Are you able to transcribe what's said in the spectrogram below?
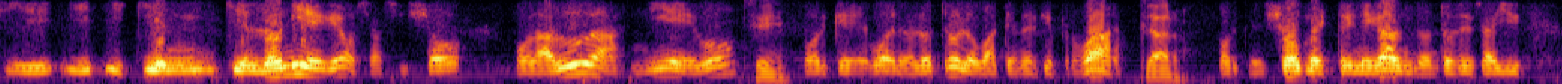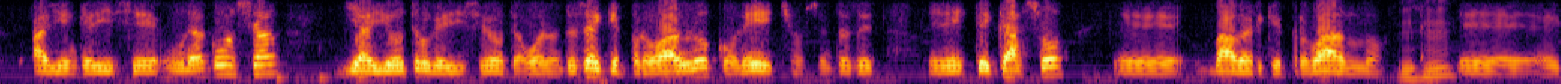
si y, y quien quien lo niegue, o sea, si yo por la duda niego, sí, porque bueno, el otro lo va a tener que probar claro, porque yo me estoy negando, entonces hay alguien que dice una cosa y hay otro que dice otra. Bueno, entonces hay que probarlo con hechos. Entonces, en este caso, eh, va a haber que probarlo. Eh,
